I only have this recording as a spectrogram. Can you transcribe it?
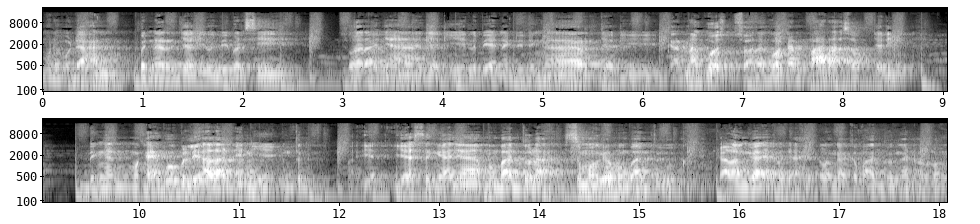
mudah-mudahan bener jadi lebih bersih suaranya jadi lebih enak didengar jadi karena gua suara gua kan parah sob. Jadi dengan makanya gue beli alat ini untuk ya, ya seenggaknya membantu lah. Semoga membantu. Kalau enggak ya udah. Kalau enggak kebantu nggak nolong.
